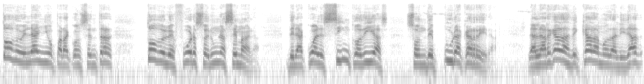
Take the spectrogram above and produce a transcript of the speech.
todo el año para concentrar todo el esfuerzo en una semana, de la cual cinco días son de pura carrera. Las largadas de cada modalidad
